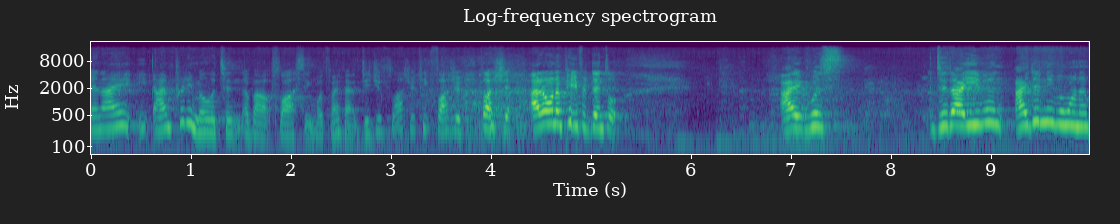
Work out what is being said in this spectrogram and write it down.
And I, I'm pretty militant about flossing with my family. Did you floss your teeth? Floss your, floss your. I don't want to pay for dental. I was did I even, I didn't even want to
